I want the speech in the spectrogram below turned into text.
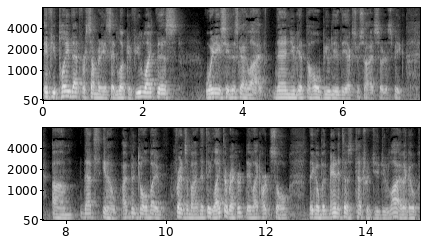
if you played that for somebody and said, "Look, if you like this, wait till you see this guy live," then you get the whole beauty of the exercise, so to speak. Um, that's you know, I've been told by friends of mine that they like the record, they like Heart and Soul. They go, but man, it doesn't touch what you do live. I go,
